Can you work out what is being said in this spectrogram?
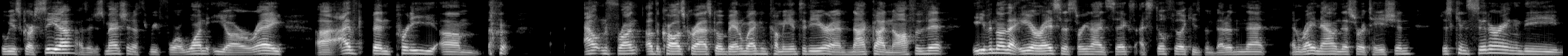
Luis Garcia, as I just mentioned, a 3.41 ERA. Uh, I've been pretty um, out in front of the Carlos Carrasco bandwagon coming into the year, and I've not gotten off of it. Even though that ERA says 396, I still feel like he's been better than that. And right now in this rotation, just considering the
